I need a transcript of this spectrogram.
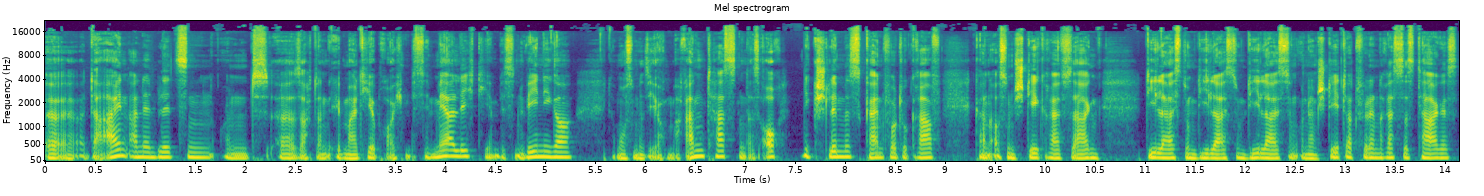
äh, da ein an den Blitzen und äh, sage dann eben halt, hier brauche ich ein bisschen mehr Licht, hier ein bisschen weniger. Da muss man sich auch mal rantasten. Das ist auch nichts Schlimmes. Kein Fotograf kann aus dem Stegreif sagen, die Leistung, die Leistung, die Leistung und dann steht das für den Rest des Tages.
